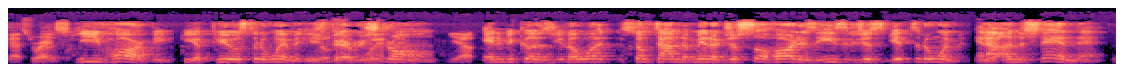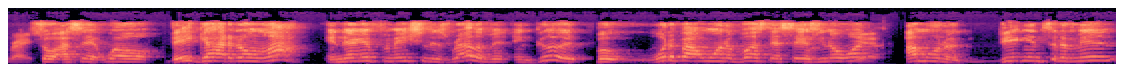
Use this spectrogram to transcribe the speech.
That's Uh, right. Steve Harvey, he appeals to the women. He's very women. strong. Yep. And because you know what, sometimes the men are just so hard, it's easy to just get to the women. And I understand that. Right. So I said, well, they got it on lock. And their information is relevant and good. But what about one of us that says, you know what? Yeah. I'm gonna dig into the men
